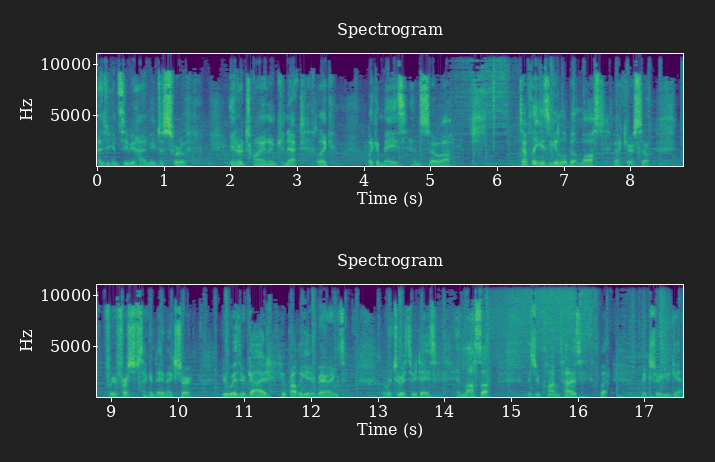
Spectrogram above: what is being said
as you can see behind me, just sort of intertwine and connect like like a maze. And so uh, definitely easy to get a little bit lost back here. So for your first or second day, make sure you're with your guide. You'll probably get your bearings over two or three days. In Lhasa, as you acclimatize, but make sure you get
